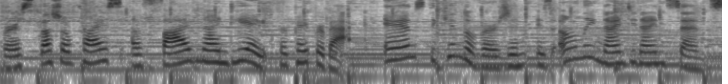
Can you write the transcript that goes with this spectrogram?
for a special price of $5.98 for paperback, and the Kindle version is only 99 cents.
